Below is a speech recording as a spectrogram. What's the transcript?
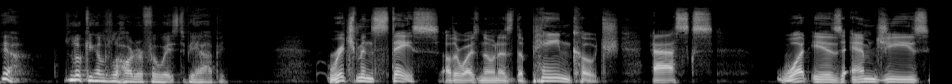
Yeah. Looking a little harder for ways to be happy. Richmond Stace, otherwise known as the pain coach, asks, what is MG's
